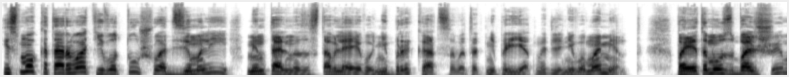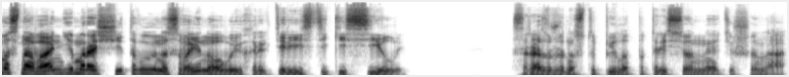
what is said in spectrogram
и смог оторвать его тушу от земли, ментально заставляя его не брыкаться в этот неприятный для него момент. Поэтому с большим основанием рассчитываю на свои новые характеристики силы. Сразу же наступила потрясенная тишина.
